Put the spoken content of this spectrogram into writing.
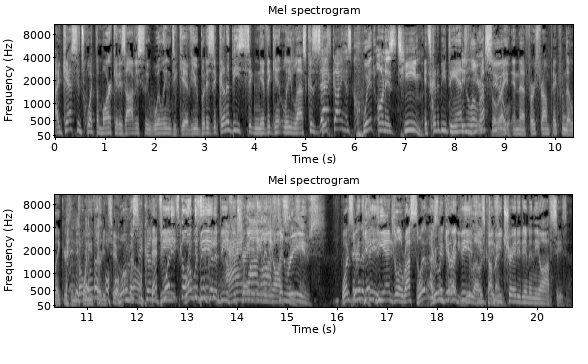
I guess it's what the market is obviously willing to give you, but is it going to be significantly less? Because This guy has quit on his team. It's going to be D'Angelo Russell, two. right? In the first round pick from the Lakers in 2032. what was it going to That's be? what it's going what was to it be. going to be if you traded want him in the Austin offseason? Reaves. What is it You're going to be? D'Angelo Russell. What was Everyone it get going ready. to be if you, coming. if you traded him in the offseason?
